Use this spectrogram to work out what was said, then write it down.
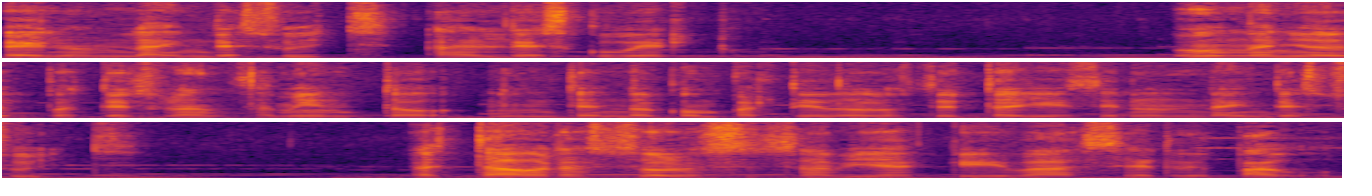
El online de Switch al descubierto. Un año después de su lanzamiento, Nintendo ha compartido los detalles del online de Switch. Hasta ahora solo se sabía que iba a ser de pago.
